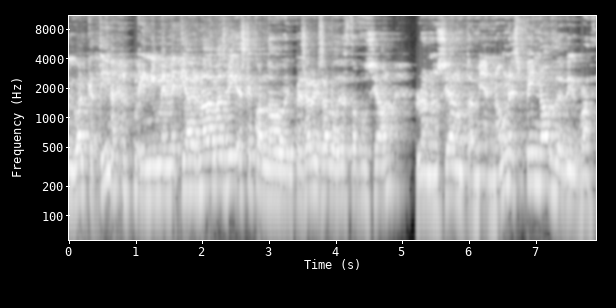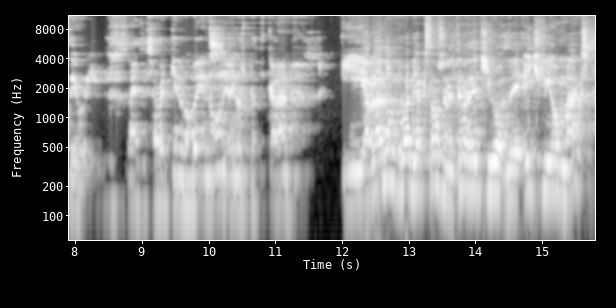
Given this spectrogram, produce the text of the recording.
igual que a ti, que ni me metí a ver nada más. Es que cuando empecé a revisar lo de esta fusión, lo anunciaron también, ¿no? Un spin-off de Big Bang Theory. Pues, saber quién lo ve, ¿no? y ahí nos platicarán. Y hablando, bueno, ya que estamos en el tema de HBO, de HBO Max,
